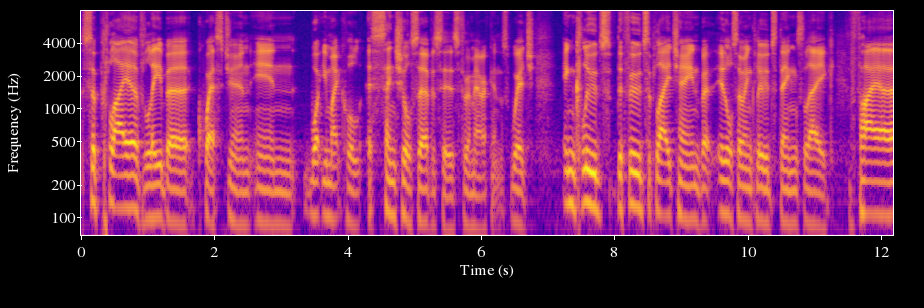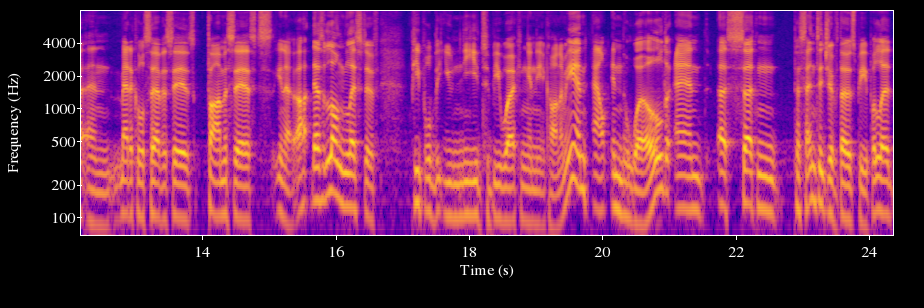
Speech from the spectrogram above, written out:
supply of labor question in what you might call essential services for Americans, which includes the food supply chain, but it also includes things like fire and medical services, pharmacists. You know, uh, there's a long list of people that you need to be working in the economy and out in the world, and a certain percentage of those people are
